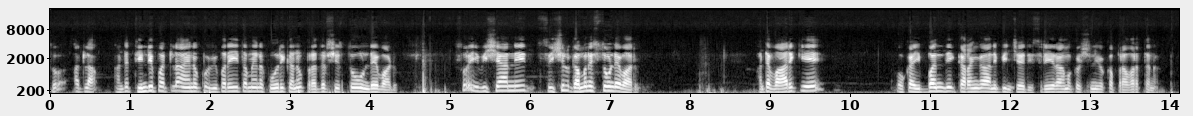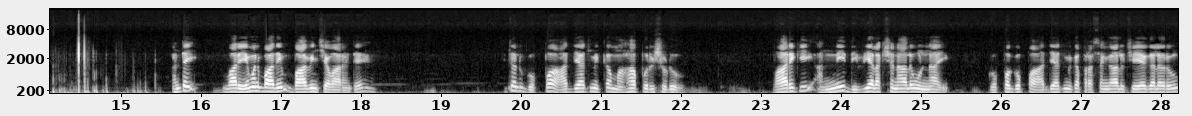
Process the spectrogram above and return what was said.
సో అట్లా. అంటే తిండి పట్ల ఆయనకు విపరీతమైన కోరికను ప్రదర్శిస్తూ ఉండేవాడు. సో ఈ విషయాన్ని శిష్యులు గమనిస్తూ ఉండేవారు. అంటే వారికి ఒక ఇబ్బందికరంగా అనిపించేది శ్రీరామకృష్ణుని యొక్క ప్రవర్తన. అంటే వారు ఏమని బాధి భావించేవారంటే ఇతను గొప్ప ఆధ్యాత్మిక మహాపురుషుడు. వారికి అన్ని దివ్య లక్షణాలు ఉన్నాయి. గొప్ప గొప్ప ఆధ్యాత్మిక ప్రసంగాలు చేయగలరు.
